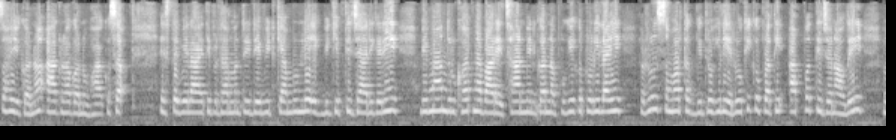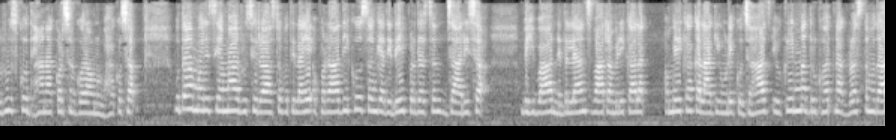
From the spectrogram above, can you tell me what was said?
सहयोग गर्न आग्रह गर्नुभएको छ। यस्तै बेलायती प्रधानमन्त्री डेभिड क्यामरूनले एक विज्ञप्ति जारी गरी विमान दुर्घटनाबारे छानबिन गर्न पुगेको टोलीलाई रूस समर्थक विद्रोहीले रोकेको प्रति आपत्ति जनाउँदै रूसको ध्यानकर्षण गराउनु भएको छ। उता मलेसियामा रूसी राष्ट्रपतिलाई अपराधीको संज्ञा दिँदै प्रदर्शन जारी छ। बिहिबार नेदरल्याण्डसबाट अमेरिकाका लागि उडेको जहाज युक्रेनमा दुर्घटनाग्रस्त हुँदा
